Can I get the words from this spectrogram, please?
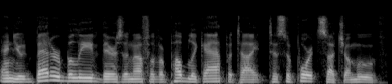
and you'd better believe there's enough of a public appetite to support such a move.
